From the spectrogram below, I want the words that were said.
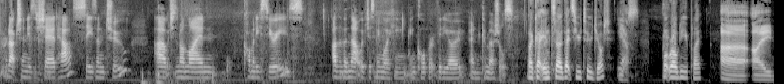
production is a Shared House season two, uh, which is an online comedy series. Other than that, we've just been working in corporate video and commercials. Okay, and so that's you too, Josh. Yes. What role do you play? Uh, I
